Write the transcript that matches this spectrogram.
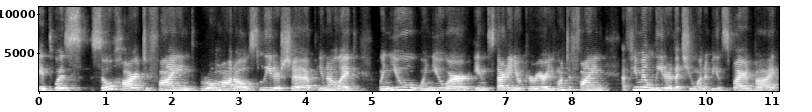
it was so hard to find role models leadership you know like when you when you are in starting your career you want to find a female leader that you want to be inspired by.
